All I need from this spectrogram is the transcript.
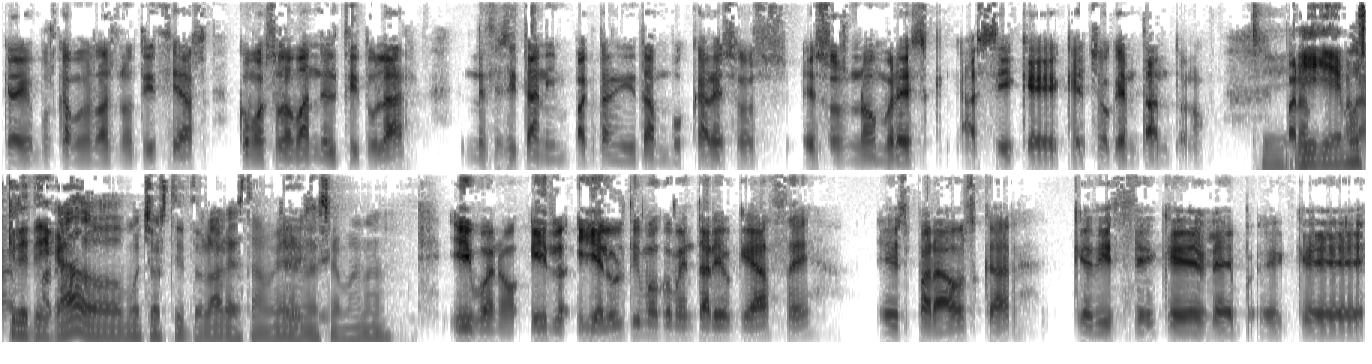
que buscamos las noticias, como solo van del titular, necesitan impactar, necesitan buscar esos, esos nombres así que, que choquen tanto, ¿no? Sí. para- y hemos para- criticado muchos titulares también Sí, en el sí. semanal. Y bueno, y, y el último comentario que hace es para Oscar, que dice que, le- eh, que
